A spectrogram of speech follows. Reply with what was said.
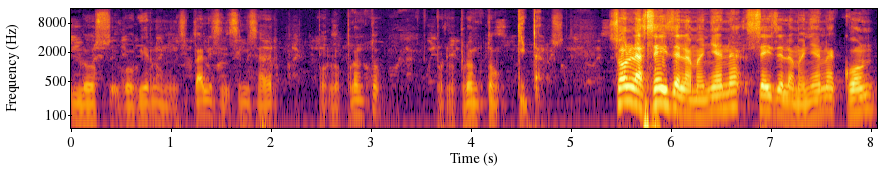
los gobiernos municipales y decirles, a ver, por lo pronto, por lo pronto, quítalos. Son las 6 de la mañana, 6 de la mañana con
